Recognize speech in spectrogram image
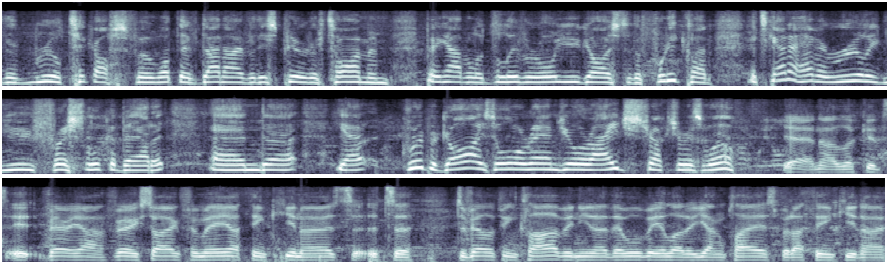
the real tick-offs for what they've done over this period of time and being able to deliver all you guys to the footy club. It's going to have a really new, fresh look about it, and uh, yeah, group of guys all around your age structure as well. Yeah, no, look, it's it very uh, very exciting for me. I think you know it's it's a developing club, and you know there will be a lot of young players, but I think you know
